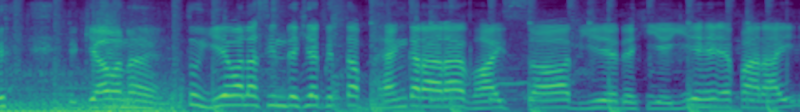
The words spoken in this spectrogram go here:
ये क्या बना है? तो ये वाला सीन देखिए, कितना भयंकर आ रहा है भाई साहब। ये देखिए, ये है एफ़ आर आई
